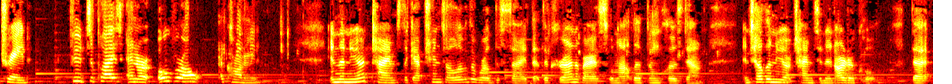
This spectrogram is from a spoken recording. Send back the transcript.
trade, food supplies, and our overall economy. In the New York Times, the Gap trains all over the world decide that the coronavirus will not let them close down and tell the New York Times in an article that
